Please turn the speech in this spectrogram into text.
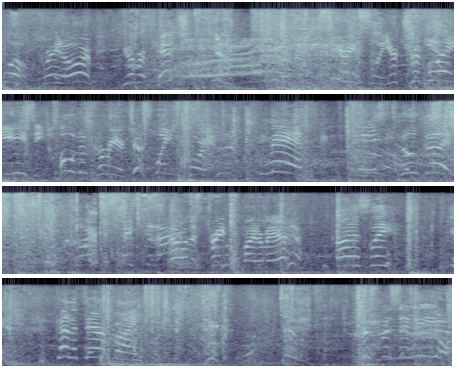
Whoa, great arm. You ever pitch? Seriously, you're triple A easy. Whole new career just waiting for you. Man, he's too good. How are the streets, Spider-Man? Honestly, kind of terrifying. Christmas in New York.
